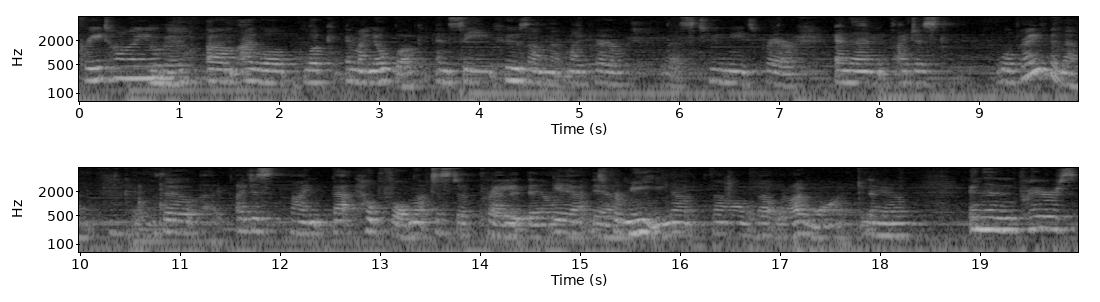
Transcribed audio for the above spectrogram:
free time, mm-hmm. um, I will look in my notebook and see who's on the, my prayer list, who needs prayer, and then I just will pray for them. So I just find that helpful, not just to pray. it down. Yeah, it's Yeah. for me, not, not all about what I want, you Yeah. know. And then prayers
